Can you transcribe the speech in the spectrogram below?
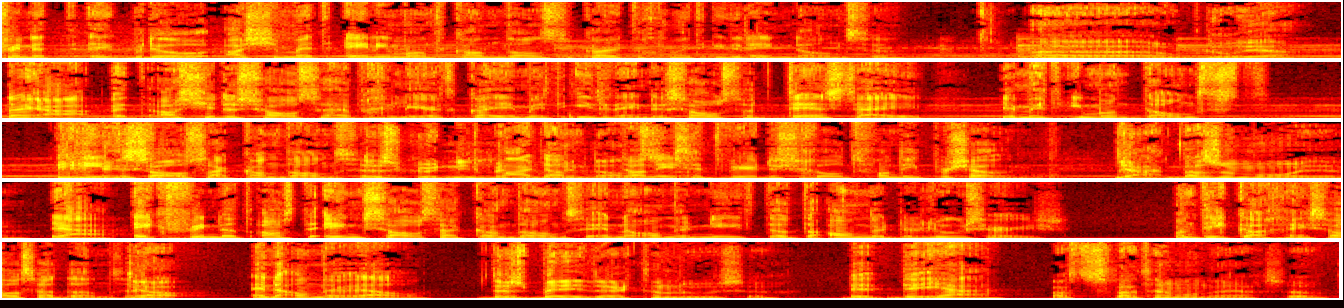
vind het, ik bedoel, als je met één iemand kan dansen, kan je toch met iedereen dansen? Eh, hoe bedoel je? Nou ja, als je de salsa hebt geleerd, kan je met iedereen de salsa. Tenzij je met iemand danst die niet de salsa salsa- kan dansen. dus kun je niet met maar dan, dansen. dan is het weer de schuld van die persoon. Ja, dat is een mooie. Ja, ik vind dat als de een salsa kan dansen en de ander niet... dat de ander de loser is. Want die kan geen salsa dansen. Ja. En de ander wel. Dus ben je direct een loser. De, de, ja, Dat slaat helemaal nergens op.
